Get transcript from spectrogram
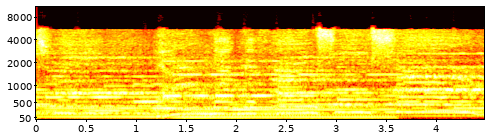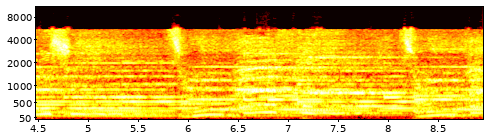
垂，亮亮的繁星相随，虫儿飞，虫。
